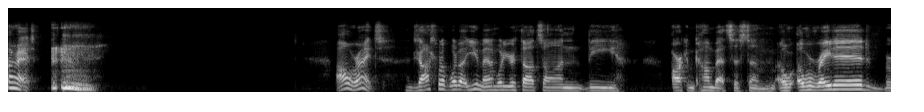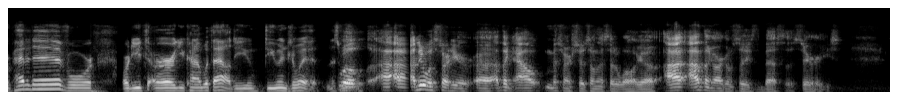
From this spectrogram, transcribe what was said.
All right. All right, Josh. What, what about you, man? What are your thoughts on the Arkham combat system? O- overrated, repetitive, or or do you th- or are you kind of with Al? Do you do you enjoy it? As Well, I, I do want to start here. Uh, I think Al misunderstood something I said a while ago. I, I think Arkham City is the best of the series.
